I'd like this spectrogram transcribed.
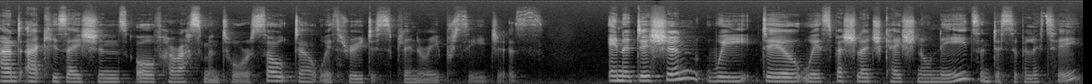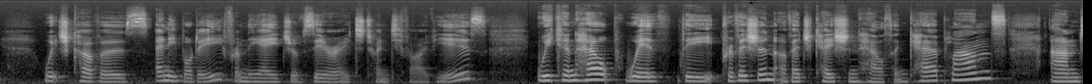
and accusations of harassment or assault dealt with through disciplinary procedures. In addition, we deal with special educational needs and disability, which covers anybody from the age of 0 to 25 years. We can help with the provision of education, health, and care plans and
